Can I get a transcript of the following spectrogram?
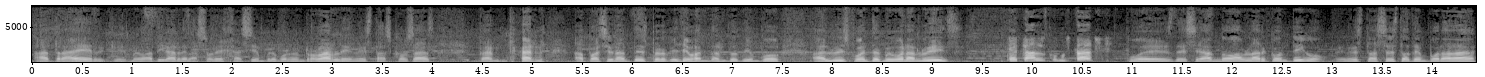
a traer, que me va a tirar de las orejas siempre por enrolarle en estas cosas tan, tan apasionantes, pero que llevan tanto tiempo, a Luis Fuentes. Muy buenas, Luis. ¿Qué tal? ¿Cómo estás? Pues deseando hablar contigo en esta sexta temporada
